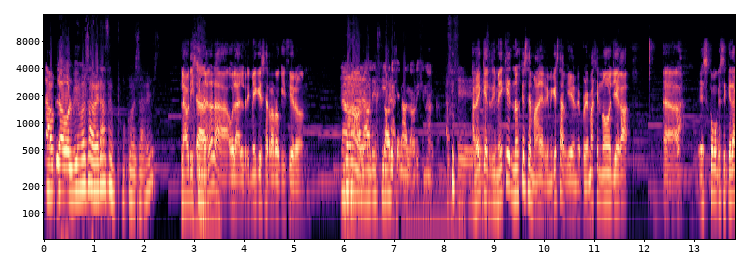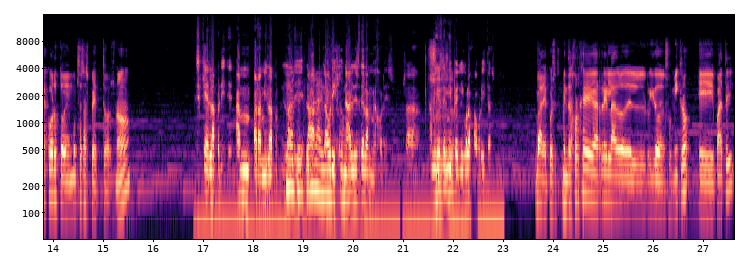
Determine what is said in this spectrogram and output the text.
La, la volvimos a ver hace poco, ¿sabes? ¿La original o, la, o la el remake ese raro que hicieron? No, la original. La original, la original. Hace- A ver, que el remake no es que esté mal, el remake está bien. El problema es que no llega. ah, es como que se queda corto en muchos aspectos, ¿no? Es que la para mí la, No, no original es de las mejores. O sea, a mí Sí, es de sí, mis sí. películas favoritas. Vale, pues mientras Jorge arregla lo del ruido en su micro, eh, Patri,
